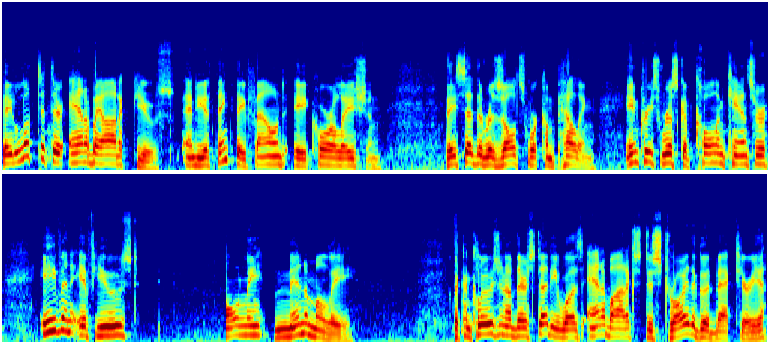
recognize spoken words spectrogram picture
they looked at their antibiotic use. And do you think they found a correlation? They said the results were compelling. Increased risk of colon cancer, even if used only minimally. The conclusion of their study was antibiotics destroy the good bacteria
